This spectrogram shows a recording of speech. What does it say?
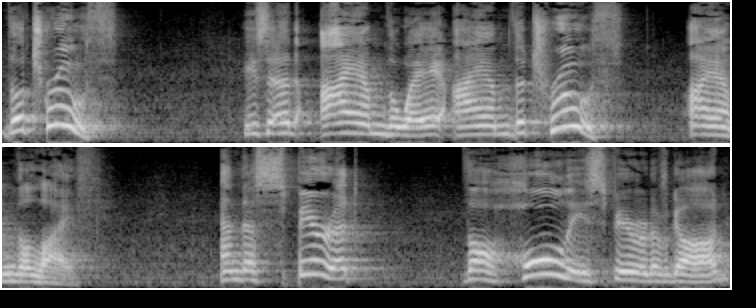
the truth. He said, I am the way, I am the truth, I am the life. And the Spirit, the Holy Spirit of God,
